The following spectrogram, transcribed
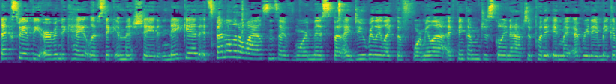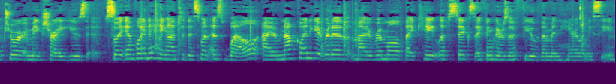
Next we have the Urban Decay lipstick in the shade Naked. It's been a little while since I've worn this but I do really like the formula. I think I'm just going to have to put it in my everyday makeup drawer and make sure I use it. So I am going to hang on to this one as well. I am not going to get rid of my Rimmel by Kate lipsticks. I think there's a few of them in here. Let me see.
